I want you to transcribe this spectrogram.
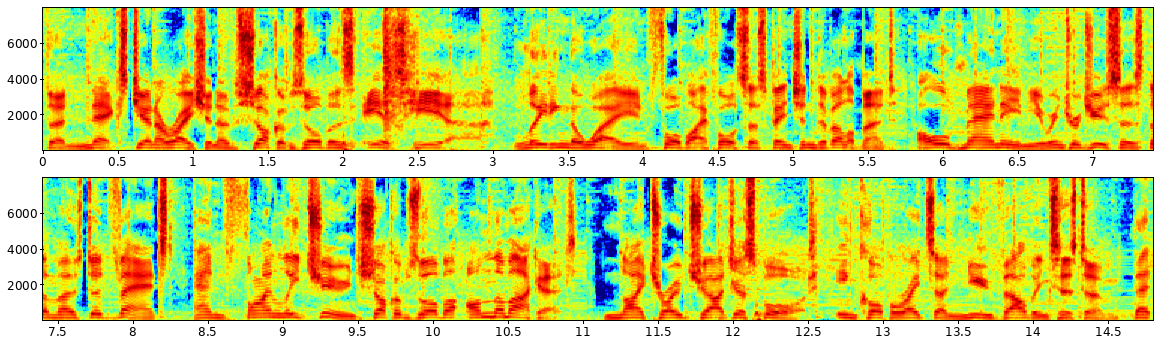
The next generation of shock absorbers is here. Leading the way in 4x4 suspension development, Old Man Emu introduces the most advanced and finely tuned shock absorber on the market. Nitrocharger Sport incorporates a new valving system that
